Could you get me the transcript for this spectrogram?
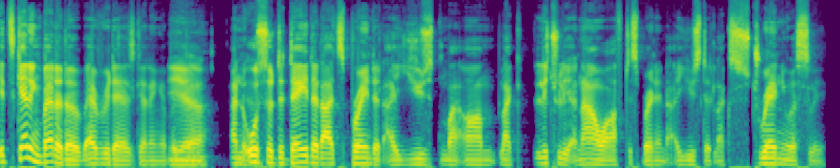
it's getting better though. Every day is getting a bit Yeah, better. And yeah. also the day that I'd sprained it, I used my arm like literally an hour after spraining it. I used it like strenuously.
